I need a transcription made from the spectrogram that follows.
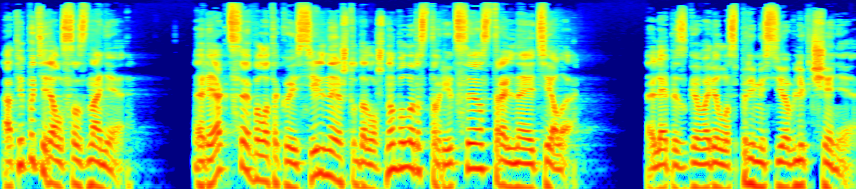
а ты потерял сознание. Реакция была такой сильной, что должно было раствориться и астральное тело. Ляпис говорила с примесью облегчения.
